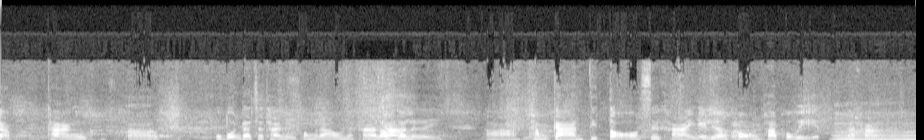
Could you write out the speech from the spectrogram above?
กับทางอ่าอุบลราชธานีของเรานะคะ เราก็เลยอ่าทำการติดต่อซื้อขายในเรื่องของผ้าพเวทนะคะอืม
